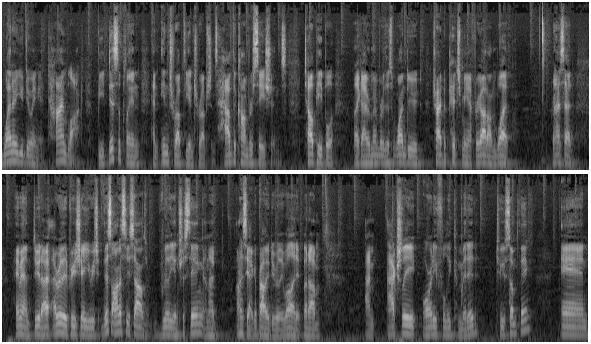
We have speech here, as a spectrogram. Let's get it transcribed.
When are you doing it? Time block. Be disciplined and interrupt the interruptions. Have the conversations. Tell people, like, I remember this one dude tried to pitch me, I forgot on what. And I said, Hey man, dude, I, I really appreciate you reaching. This honestly sounds really interesting, and I honestly, I could probably do really well at it, but um, I'm actually already fully committed to something, and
